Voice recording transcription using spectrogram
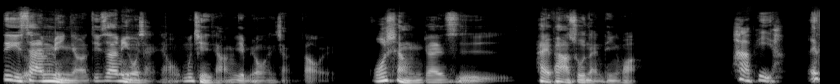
第三名啊，第三名我想一下，我目前好像也没有很想到诶、我想应该是害怕说难听话，怕屁啊！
